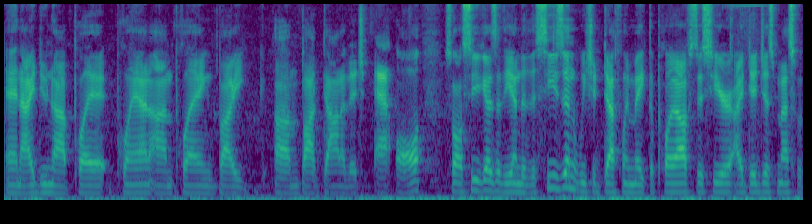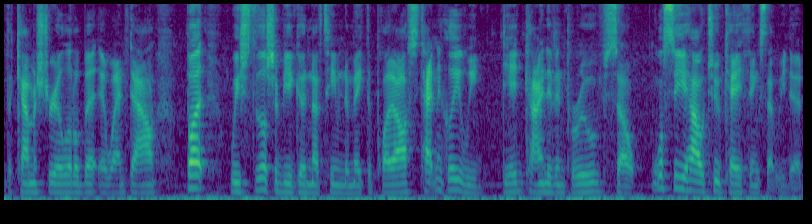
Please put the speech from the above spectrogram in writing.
and I do not play plan on playing by um, Bogdanovic at all. So I'll see you guys at the end of the season. We should definitely make the playoffs this year. I did just mess with the chemistry a little bit. It went down, but we still should be a good enough team to make the playoffs. Technically, we did kind of improve, so we'll see how 2K thinks that we did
